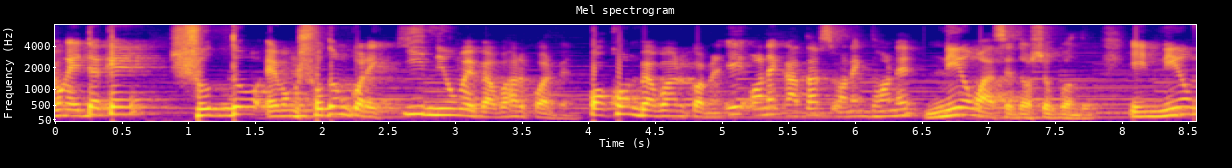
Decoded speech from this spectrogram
এবং এটাকে শুদ্ধ এবং শোধন করে কি নিয়মে ব্যবহার করবেন, কখন ব্যবহার করবেন, এই অনেক আদার্স অনেক ধরনের নিয়ম আছে দর্শক বন্ধু। এই নিয়ম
